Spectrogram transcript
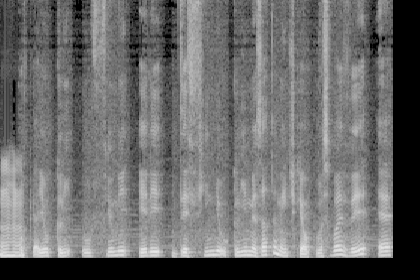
Uhum. Porque aí o, o filme ele define o clima exatamente, que é o que você vai ver é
